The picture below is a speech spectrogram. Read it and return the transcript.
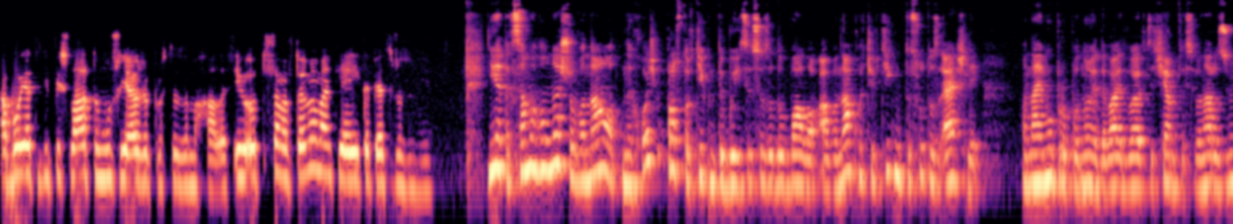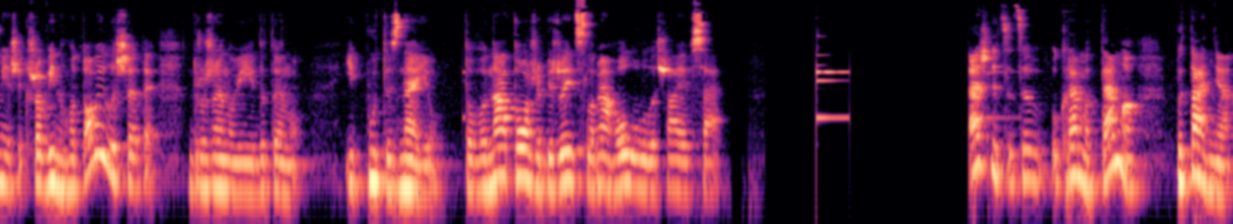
або я тоді пішла, тому що я вже просто замахалась. І от саме в той момент я її капець розумію. Ні, так само головне, що вона от не хоче просто втікнути, бо їй це все задовбало, а вона хоче втікнути суто з Ешлі. Вона йому пропонує, давай двоє втечем. Тобто вона розуміє, що якщо він готовий лишити дружину і дитину і бути з нею, то вона теж біжить, сламя голову, лишає все. Ешлі це, це окрема тема питання,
